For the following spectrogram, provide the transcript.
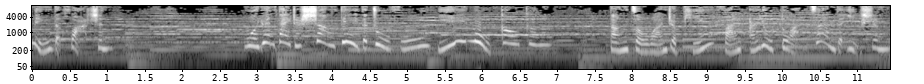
明的化身，我愿带着上帝的祝福一路高歌。当走完这平凡而又短暂的一生，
